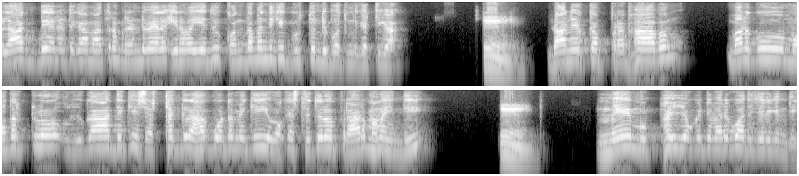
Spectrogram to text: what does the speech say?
బ్లాక్ డే అన్నట్టుగా మాత్రం రెండు వేల ఇరవై ఐదు కొంతమందికి గుర్తుండిపోతుంది గట్టిగా. దాని యొక్క ప్రభావం మనకు మొదట్లో యుగాదికి షష్ఠగ్రహ కూటమికి ఒక స్థితిలో ప్రారంభమైంది. మే ముప్పై ఒకటి వరకు అది జరిగింది.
